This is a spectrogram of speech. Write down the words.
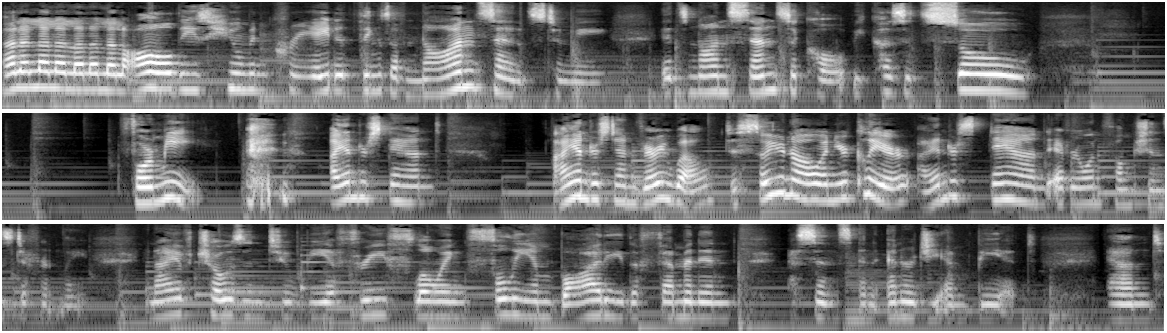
la la la la la la all these human created things of nonsense to me. It's nonsensical because it's so for me. I understand I understand very well, just so you know and you're clear, I understand everyone functions differently. And I have chosen to be a free flowing, fully embody the feminine essence and energy and be it. And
